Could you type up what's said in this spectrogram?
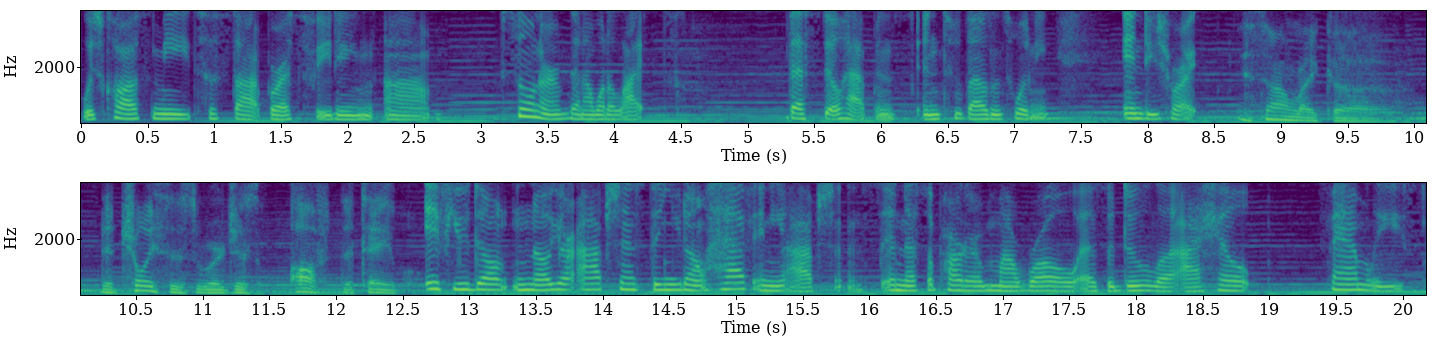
which caused me to stop breastfeeding um, sooner than I would have liked. That still happens in 2020 in Detroit. It sounds like uh, the choices were just off the table. If you don't know your options, then you don't have any options. And that's a part of my role as a doula. I help families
